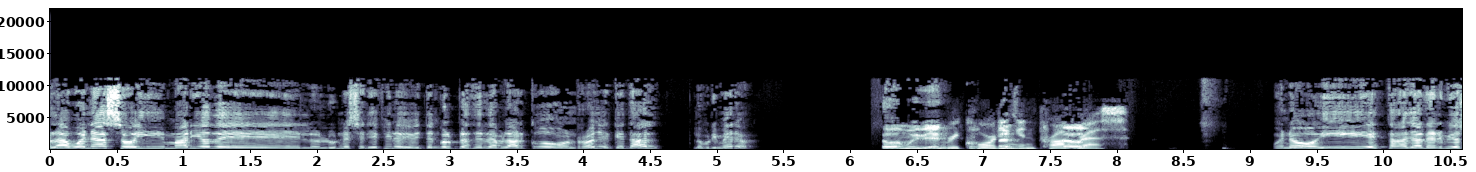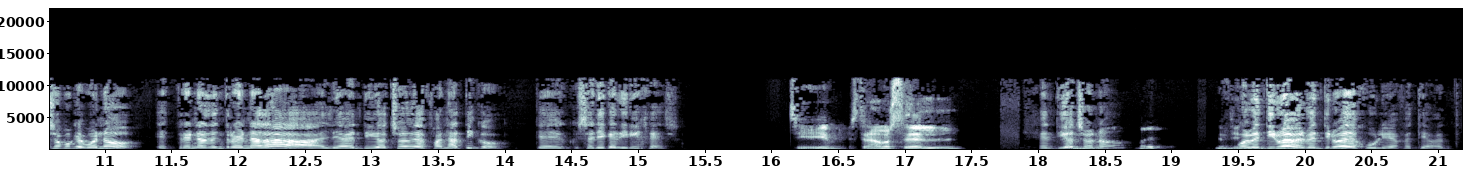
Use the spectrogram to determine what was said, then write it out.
Hola, buenas, soy Mario de los lunes seriéfilos y hoy tengo el placer de hablar con Roger. ¿Qué tal? Lo primero. Todo muy bien. Recording in progress. Bueno, hoy estará ya nervioso porque, bueno, estrenas dentro de nada el día 28 de Fanático, que sería que diriges. Sí, estrenamos el... 28, ¿no? O el 29, el 29 de julio, efectivamente.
